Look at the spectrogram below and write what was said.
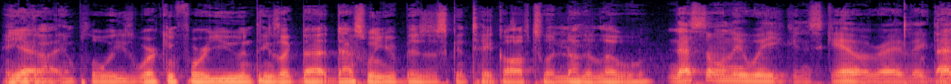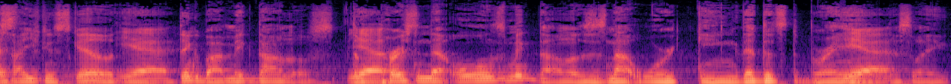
and Yeah. you got employees working for you and things like that, that's when your business can take off to another level. And that's the only way you can scale, right? Like That's, how you can scale. Yeah. Think about McDonald's. The Yeah. person that owns McDonald's is not working. That- That's the brand. Yeah. It's like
